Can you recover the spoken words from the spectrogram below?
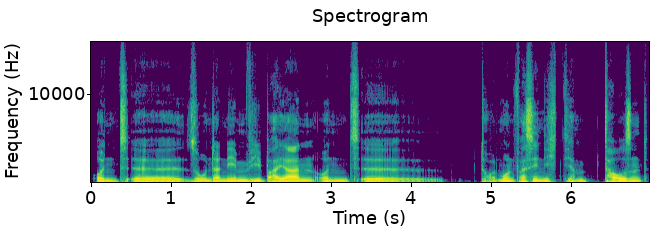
und äh, so Unternehmen wie Bayern und äh, Dortmund, weiß ich nicht, die haben 1000.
